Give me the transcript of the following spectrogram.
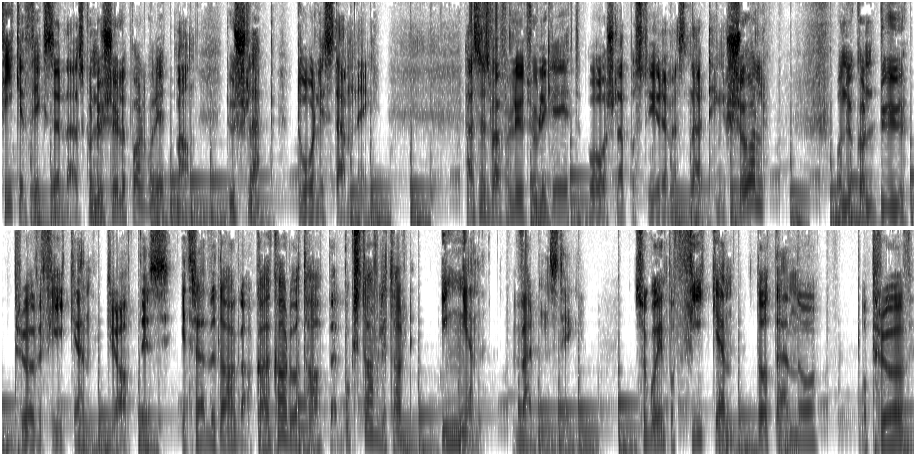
fiken fikser det, så kan du skylde på algoritmene. Du slipper dårlig stemning. Jeg syns det er utrolig greit å slippe å styre med sånne ting sjøl, og nå kan du prøve fiken gratis i 30 dager. Hva, hva har du å tape? Bokstavelig talt ingen verdens ting. Så gå inn på fiken.no og prøv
